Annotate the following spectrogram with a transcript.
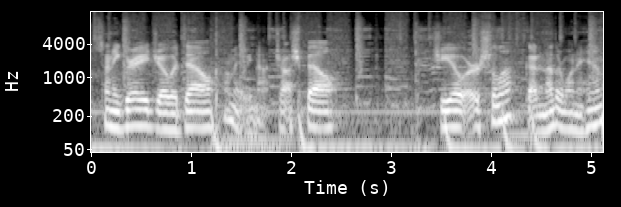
Sonny Gray, Jo Adell. Oh, maybe not. Josh Bell. Gio Urshela. Got another one of him.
